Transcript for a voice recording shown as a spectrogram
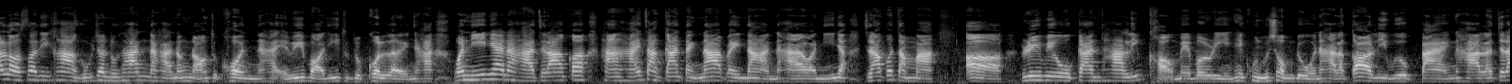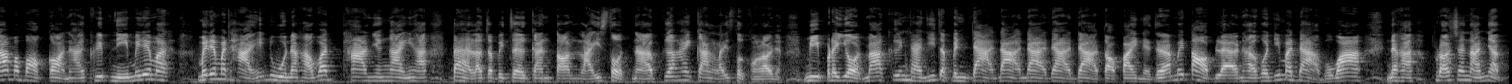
ฮัลโหลสวัสดีค่ะคุณผู้ชมทุกท่านนะคะ น้องๆทุกคนนะคะ everybody ทุกๆคนเลยนะคะ วันนี้เนี่ยนะคะเจล่าก็ห่างหายจากการแต่งหน้าไปนานนะคะ วันนี้เนี่ยเจล่าก็จะมาเอ่อรีวิวการทาลิปของ Maybelline ให้คุณผู้ชมดูนะคะ แล้วก็รีวิวแปรงนะคะ แล้วเจล่ามาบอกก่อนนะคะ คลิปนี้ไม่ได้มาไม่ได้มาถ่ายให้ดูนะคะ ว่าทานยังไงนะคะแต่เราจะไปเจอกันตอนไลฟ์สดนะเพื่อให้การไลฟ์สดของเราเนี่ยมีประโยชน์มากขึ้นแทนที่จะเป็นด่าด่าด่าด่าด่าต่อไปเนี่ยเจะไม่ตอบแล้วนะคะคนที่มาด่าเพราะว่านะคะ เพราะฉะนั้นเนี่ย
